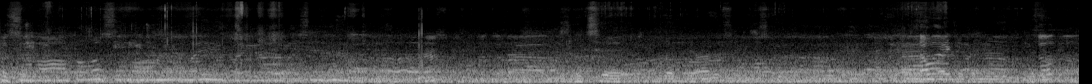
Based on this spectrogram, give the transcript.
দ্বিতীয়তলা, ওইখানে বর্তমান ইমাম সাহেব ওইখানে। হচ্ছে হচ্ছে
